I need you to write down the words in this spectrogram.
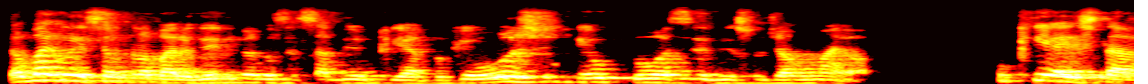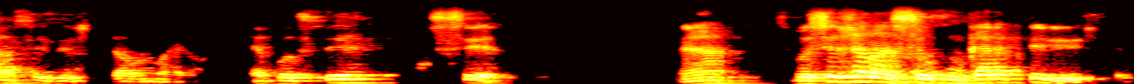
Então, vai conhecer o trabalho dele para você saber o que é, porque hoje eu estou a serviço de algo maior. O que é estar a serviço de algo maior? É você ser. Né? Se você já nasceu com características,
